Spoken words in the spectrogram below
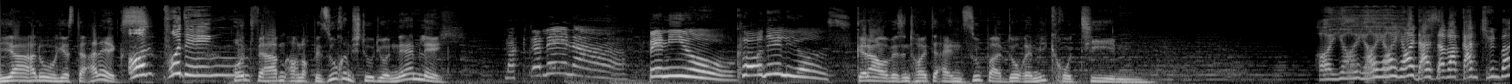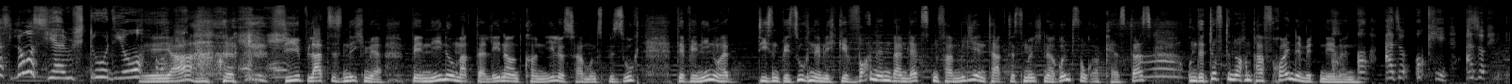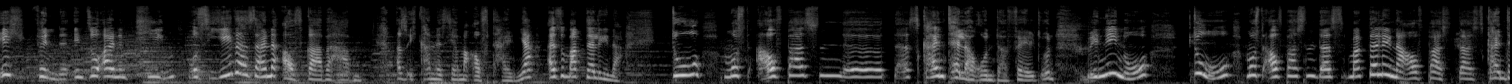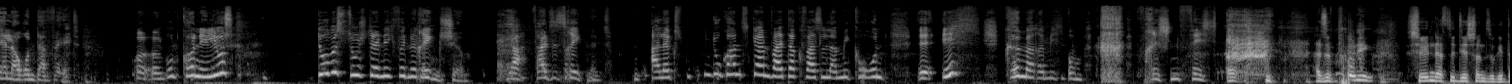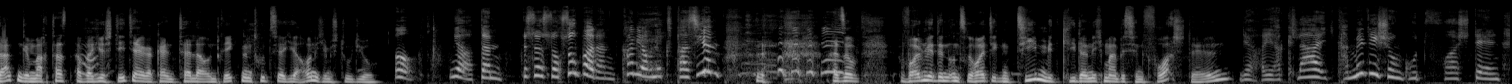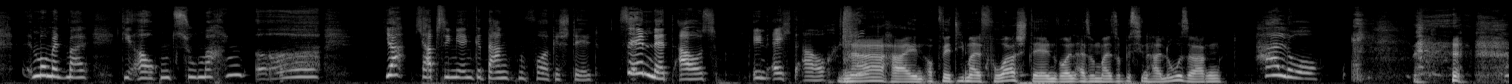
Ja, hallo, hier ist der Alex. Und Pudding. Und wir haben auch noch Besuch im Studio, nämlich. Magdalena. Benino. Cornelius. Genau, wir sind heute ein super Dore-Mikro-Team. Oi, oi, oi, da ist aber ganz schön was los hier im Studio. Ja, viel Platz ist nicht mehr. Benino, Magdalena und Cornelius haben uns besucht. Der Benino hat diesen Besuch nämlich gewonnen beim letzten Familientag des Münchner Rundfunkorchesters und er durfte noch ein paar Freunde mitnehmen. Oh, also, okay. Also, ich finde, in so einem Team muss jeder seine Aufgabe haben. Also, ich kann das ja mal aufteilen, ja? Also, Magdalena, du musst aufpassen, äh, dass kein Teller runterfällt. Und Benino, du musst aufpassen, dass Magdalena aufpasst, dass kein Teller runterfällt. Äh, Und Cornelius, du bist zuständig für den Regenschirm. Ja, falls es regnet. Alex, du kannst gern weiter quasseln am Mikro und äh, ich kümmere mich um frischen Fisch. Also Pudding, schön, dass du dir schon so Gedanken gemacht hast, aber hier steht ja gar kein Teller und regnen tut's ja hier auch nicht im Studio. Oh, ja, dann ist das doch super, dann kann ja auch nichts passieren. Also wollen wir denn unsere heutigen Teammitglieder nicht mal ein bisschen vorstellen? Ja, ja klar, ich kann mir die schon gut vorstellen. Moment mal, die Augen zumachen. Oh. Ja, ich habe sie mir in Gedanken vorgestellt. Sehen nett aus. In echt auch. Na, Hein, ob wir die mal vorstellen wollen, also mal so ein bisschen Hallo sagen. Hallo.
